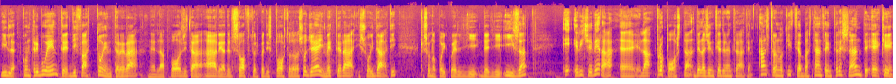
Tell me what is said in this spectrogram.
il contribuente di fatto entrerà nell'apposita area del software predisposto dalla Sogei, metterà i suoi dati, che sono poi quelli degli ISA, e riceverà eh, la proposta dell'Agenzia delle Entrate. Altra notizia abbastanza interessante è che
